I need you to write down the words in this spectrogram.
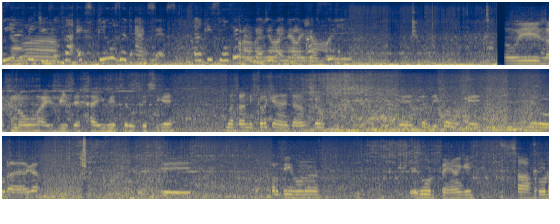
ਵੀਆਈਪੀ ਚੀਜ਼ੋਂ ਦਾ ਐਕਸਕਲੂਸਿਵ ਐਕਸੈਸ ਤਾਂ ਕਿ ਸੋਫੇ ਪਰ ਬੈਠੇ ਬੈਠੇ ਕੰਮ ਆ ਜੀ। ਉਹ ਵੀ ਲਖਨਊ ਹਾਈਵੇ ਤੇ ਹਾਈਵੇ ਤੇ ਰੁਕੇ ਸੀਗੇ। ਮਸਾ ਨਿਕਲ ਕੇ ਆਇਆ ਜਾਮ ਚੋਂ ਤੇ ਇੱਧਰ ਦੀ ਘੁੰਮ ਕੇ ਇਹ ਰੋਡ ਆਇਆਗਾ ਤੇ ਉੱਪਰ ਵੀ ਹੁਣ ਇਹ ਰੋਡ ਪਿਆਂਗੇ ਸਾਫ਼ ਰੋਡ।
